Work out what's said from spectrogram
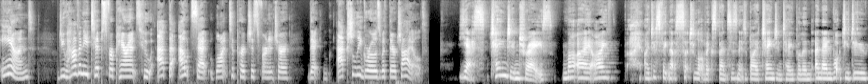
And do you have any tips for parents who at the outset want to purchase furniture that actually grows with their child. Yes, changing trays. My, I, I I just think that's such a lot of expense, isn't it, to buy a changing table and and then what do you do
